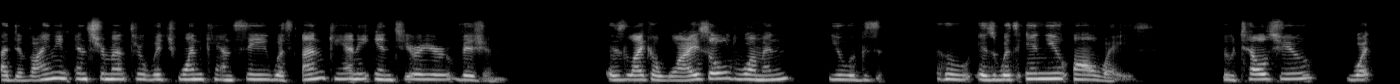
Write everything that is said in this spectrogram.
a divining instrument through which one can see with uncanny interior vision. Is like a wise old woman you ex- who is within you always, who tells you what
